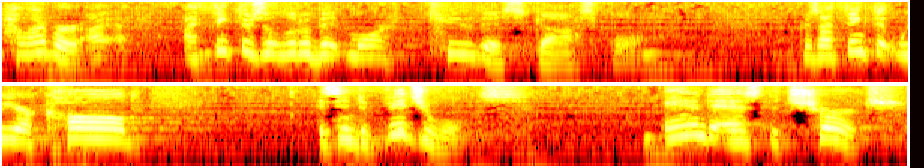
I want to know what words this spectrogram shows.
However, I, I think there's a little bit more to this gospel because I think that we are called as individuals and as the church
